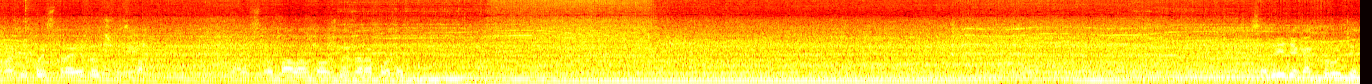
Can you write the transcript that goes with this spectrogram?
Вроде быстро идут, сейчас по 100 баллов должны заработать. Смотрите, как крутит.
